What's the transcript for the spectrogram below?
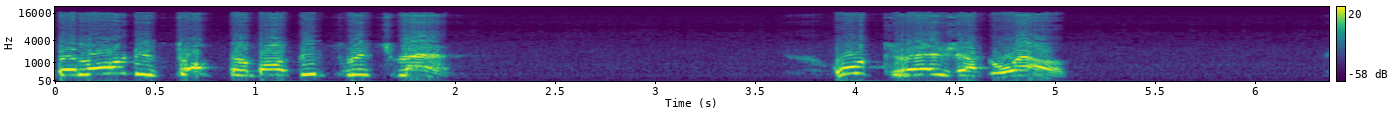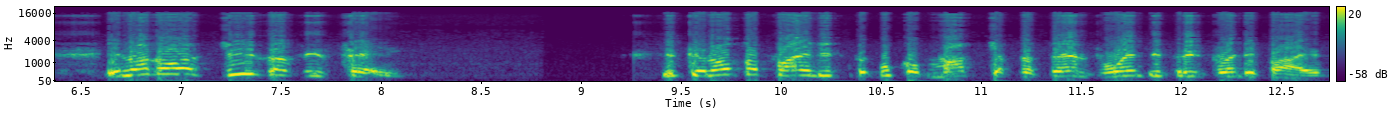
The Lord is talking about this rich man who treasured wealth. In other words, Jesus is saying, you can also find it in the book of Mark chapter 10, 23, 25.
